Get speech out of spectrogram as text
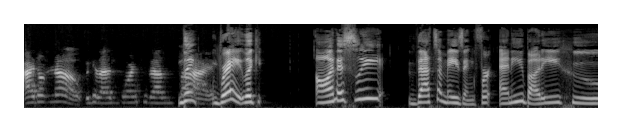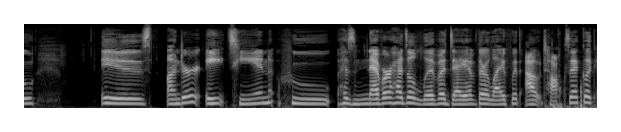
I don't know because I was born 2005. Like, right. Like, honestly, that's amazing for anybody who is under 18 who has never had to live a day of their life without toxic. Like,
